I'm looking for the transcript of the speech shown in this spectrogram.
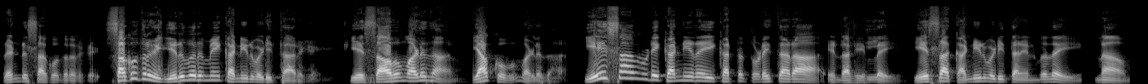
ரெண்டு சகோதரர்கள். சகோதரர்கள் இருவருமே கண்ணீர் வடித்தார்கள். ஏசாவும் அழுதான் யாக்கோவும் அழுதான். ஏசாவினுடைய கண்ணீரை கத்த துடைத்தாரா என்றால் இல்லை. ஏசா கண்ணீர் வடித்தான் என்பதை நாம்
